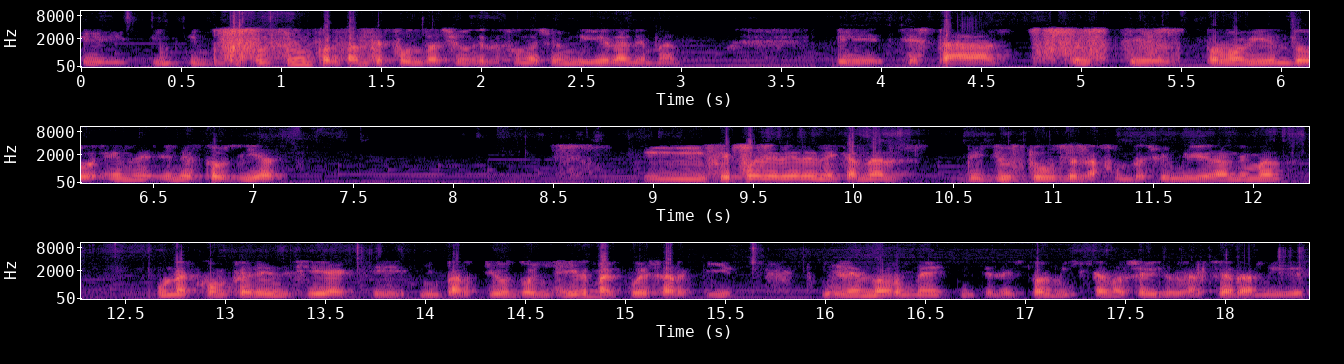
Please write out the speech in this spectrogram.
eh, una importante fundación, que es la Fundación Miguel Alemán, está este, promoviendo en, en estos días y se puede ver en el canal de YouTube de la Fundación Miguel Alemán una conferencia que impartió doña Irma Cuesa Arquiz y el enorme intelectual mexicano Sergio García Ramírez.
